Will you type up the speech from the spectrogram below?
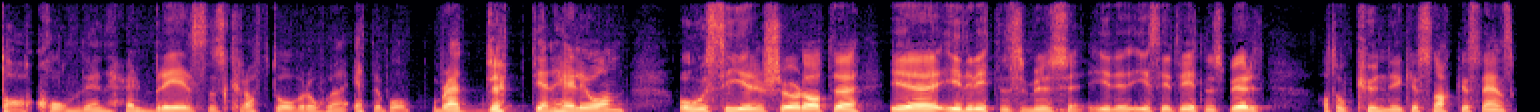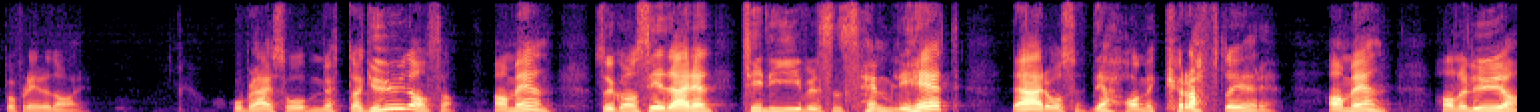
da kom det en helbredelseskraft over henne etterpå. Hun ble døpt i en hellig ånd. Og hun sier sjøl uh, i, i, i, i, sitt vitnesbyrd at hun kunne ikke snakke svensk på flere dager. Hun blei så møtt av Gud, altså. Amen. Så du kan si det er en tilgivelsens hemmelighet. Det, også, det har med kraft å gjøre. Amen. Halleluja.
